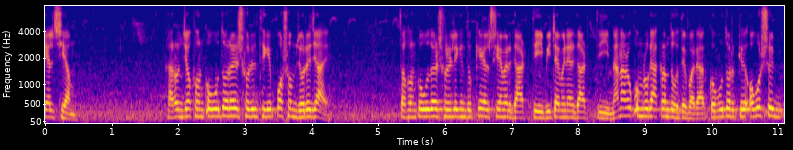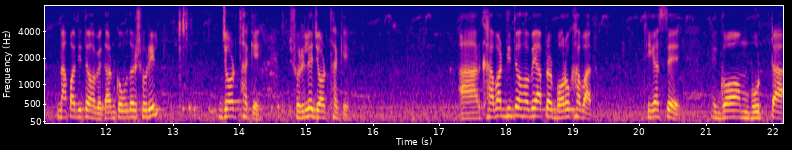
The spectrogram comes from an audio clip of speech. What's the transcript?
ক্যালসিয়াম কারণ যখন কবুতরের শরীর থেকে পশম ঝরে যায় তখন কবুতরের শরীরে কিন্তু ক্যালসিয়ামের ঘাটতি, ভিটামিনের ঘাটতি, নানা রকম রোগে আক্রান্ত হতে পারে। আর কবুতরকে অবশ্যই নাপা দিতে হবে, কারণ কবুতরের শরীর জ্বর থাকে, শরীরে জ্বর থাকে। আর খাবার দিতে হবে আপনার বড় খাবার, ঠিক আছে? গম, ভুট্টা,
